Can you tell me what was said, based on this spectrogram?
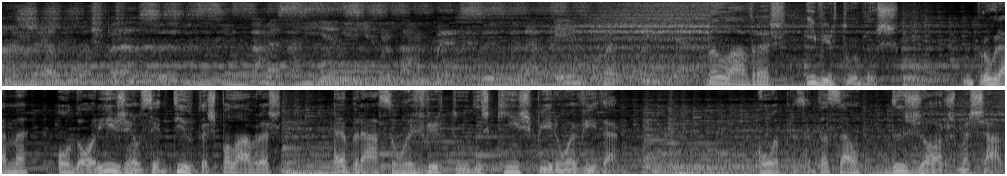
coragem, amor, esperança, paciência, verdade, perseverança, empatia. Palavras e Virtudes. Um programa onde a origem e o sentido das palavras abraçam as virtudes que inspiram a vida. Com a apresentação de Jorge Machado.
